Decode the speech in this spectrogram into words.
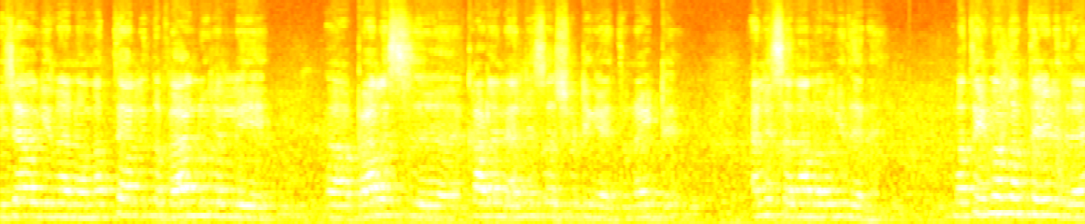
ನಿಜವಾಗಿ ನಾನು ಮತ್ತೆ ಅಲ್ಲಿಂದ ಬ್ಯಾಂಗ್ಳೂರಲ್ಲಿ ಪ್ಯಾಲೇಸ್ ಕಾಡಲ್ಲಿ ಅಲ್ಲಿ ಸಹ ಶೂಟಿಂಗ್ ಆಯಿತು ನೈಟ್ ಅಲ್ಲಿ ಸಹ ನಾನು ಹೋಗಿದ್ದೇನೆ. ಮತ್ತು ಇನ್ನೊಂದು ಅಂತ ಹೇಳಿದರೆ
